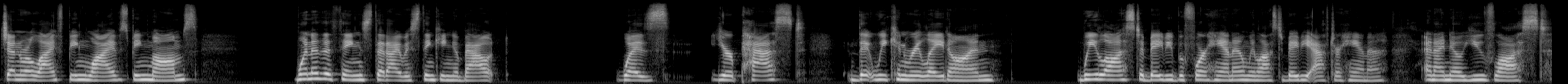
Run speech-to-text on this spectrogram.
general life, being wives, being moms. One of the things that I was thinking about was your past that we can relate on. We lost a baby before Hannah and we lost a baby after Hannah. And I know you've lost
